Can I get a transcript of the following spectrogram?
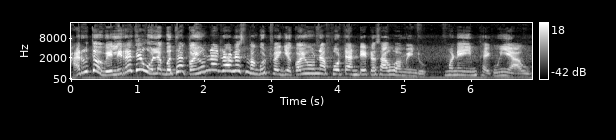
સારું તો, વેલી રજા, ઓલા બધા કયું ના ટ્રાવેલ્સમાં ગોઠવાઈ ગયા કયું ના ફોટા ને સ્ટેટસ આવવા માંડ્યું. મને એમ થાય કે હું અહીંયા આવું.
